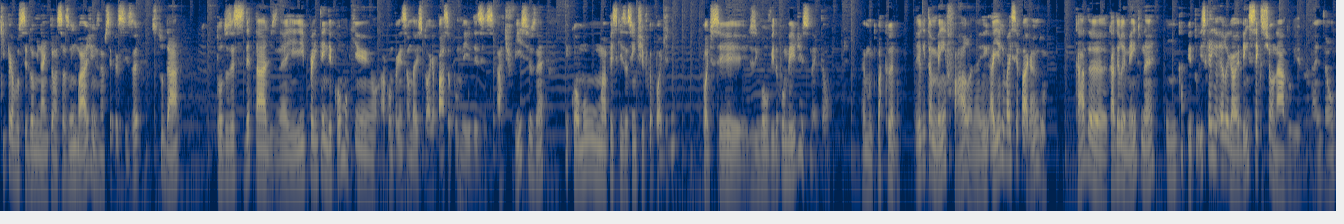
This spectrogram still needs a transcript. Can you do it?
que para você dominar então essas linguagens, né, você precisa estudar todos esses detalhes, né? E para entender como que a compreensão da história passa por meio desses artifícios, né? E como uma pesquisa científica pode, pode ser desenvolvida por meio disso, né? Então é muito bacana. Ele também fala, né? Aí ele vai separando cada, cada elemento, né? Com um capítulo. Isso que é, é legal, é bem seccionado o livro, né? Então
